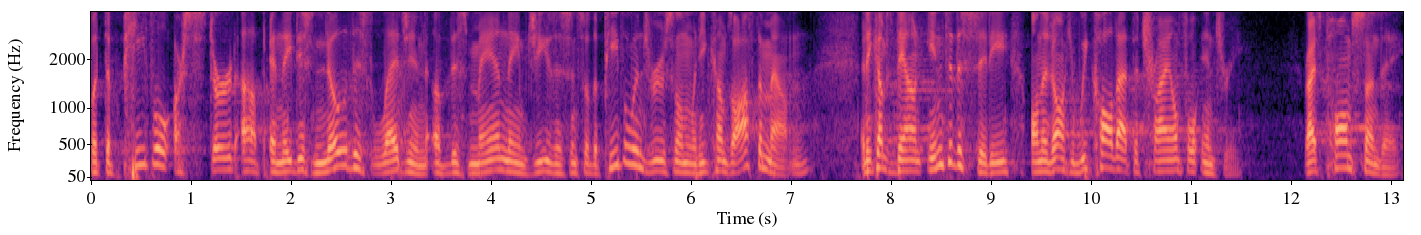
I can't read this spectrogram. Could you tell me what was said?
but the people are stirred up and they just know this legend of this man named Jesus. And so the people in Jerusalem, when he comes off the mountain and he comes down into the city on the donkey, we call that the triumphal entry, right? It's Palm Sunday,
